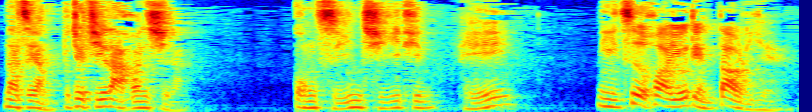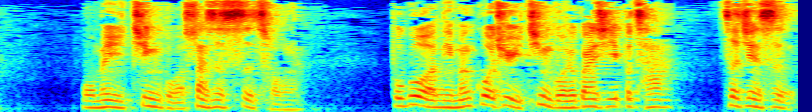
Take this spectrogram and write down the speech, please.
那这样不就皆大欢喜了？公子婴齐一听，哎，你这话有点道理耶。我们与晋国算是世仇了，不过你们过去与晋国的关系不差，这件事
